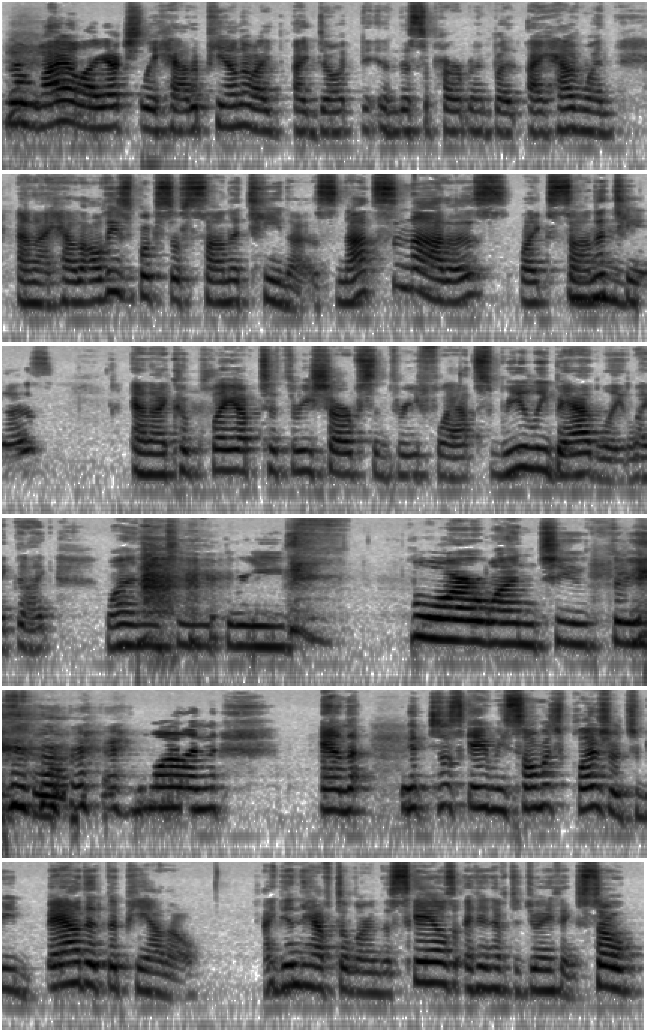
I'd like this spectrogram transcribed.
for a while I actually had a piano. I, I don't in this apartment, but I had one, and I had all these books of sonatinas, not sonatas, like mm-hmm. sonatinas, mm. and I could play up to three sharps and three flats really badly, like like one, two, three, four, one, two, three, four, one. And it just gave me so much pleasure to be bad at the piano. I didn't have to learn the scales, I didn't have to do anything. So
